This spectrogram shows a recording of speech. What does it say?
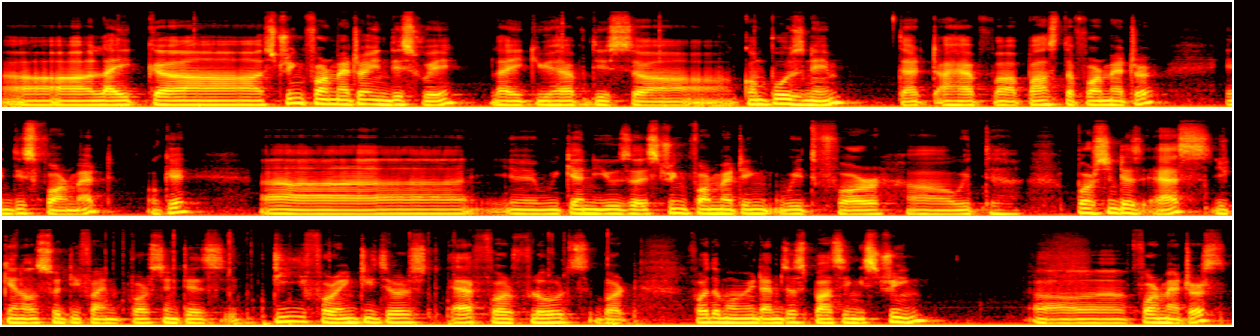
uh, like uh, string formatter in this way. Like you have this uh, compose name that I have uh, passed the formatter in this format okay? Uh, we can use a string formatting with for with percentage s. You can also define percentage d for integers f for floats but for the moment I'm just passing string formatters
